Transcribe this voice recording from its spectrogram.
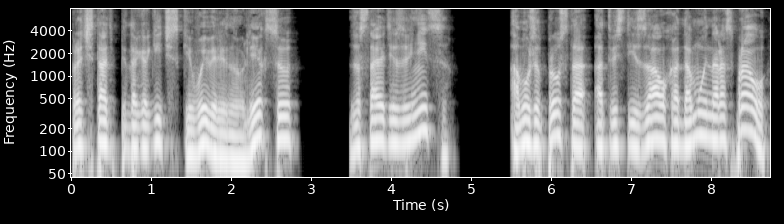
прочитать педагогически выверенную лекцию, заставить извиниться? А может, просто отвезти за ухо домой на расправу?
